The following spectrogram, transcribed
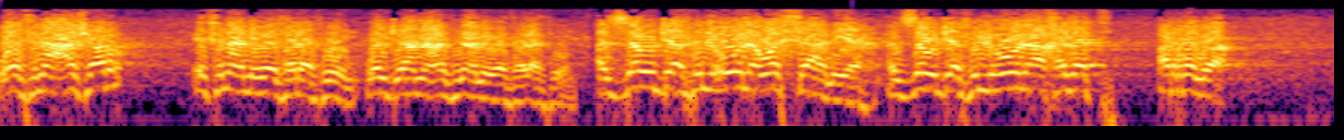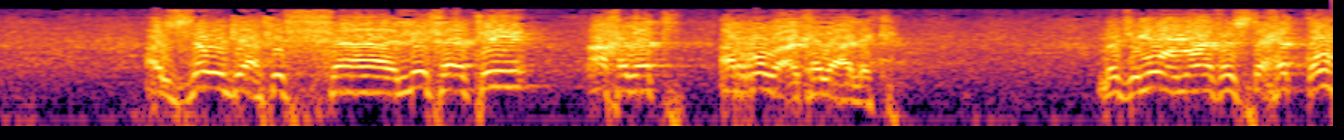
واثنى عشر اثنان وثلاثون والجامعة اثنان وثلاثون. الزوجة في الأولى والثانية الزوجة في الأولى أخذت الربع. الزوجة في الثالثة أخذت الربع كذلك. مجموع ما تستحقه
